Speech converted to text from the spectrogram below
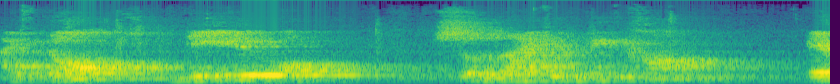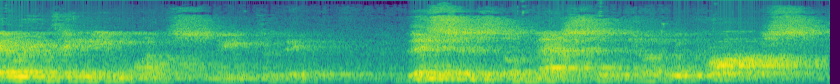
I don't need it all so that I can become everything He wants me to be. This is the message of the cross.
